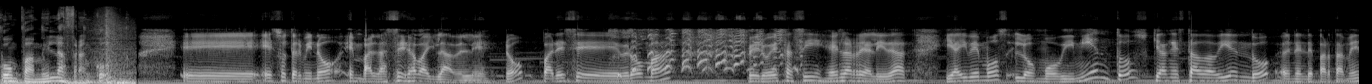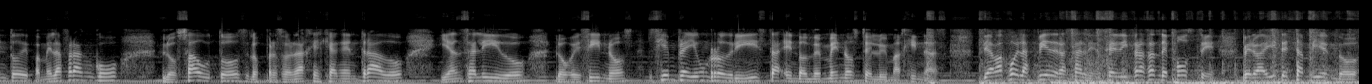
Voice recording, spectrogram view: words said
con Pamela Franco? Eh, eso terminó en balacera bailable, ¿no? Parece broma, pero es así, es la realidad. Y ahí vemos los movimientos que han estado habiendo en el departamento de Pamela Franco, los autos, los personajes que han entrado y han salido, los vecinos. Siempre hay un rodriguista en donde menos te lo imaginas. De abajo de las piedras salen, se disfrazan de poste, pero ahí te están viendo.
